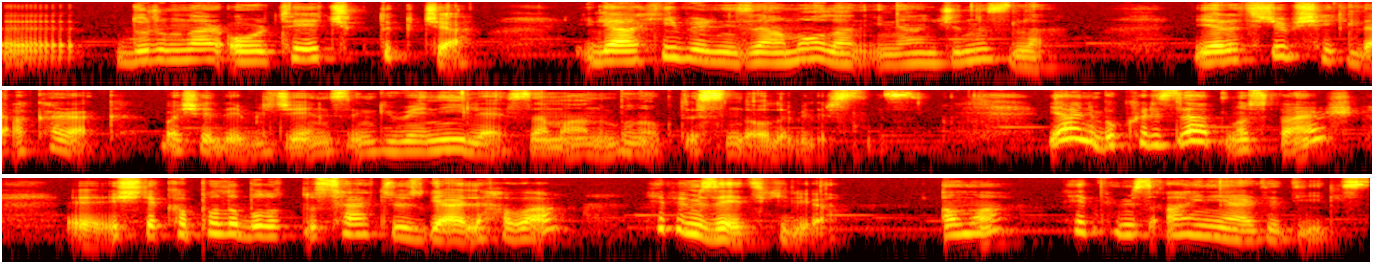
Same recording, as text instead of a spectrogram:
e, durumlar ortaya çıktıkça ilahi bir nizama olan inancınızla yaratıcı bir şekilde akarak baş edebileceğinizin güveniyle zamanın bu noktasında olabilirsiniz. Yani bu krizli atmosfer, e, işte kapalı bulutlu sert rüzgarlı hava hepimizi etkiliyor. Ama hepimiz aynı yerde değiliz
